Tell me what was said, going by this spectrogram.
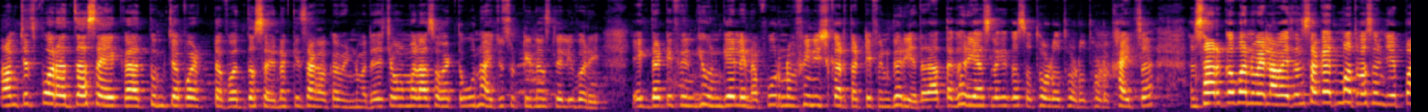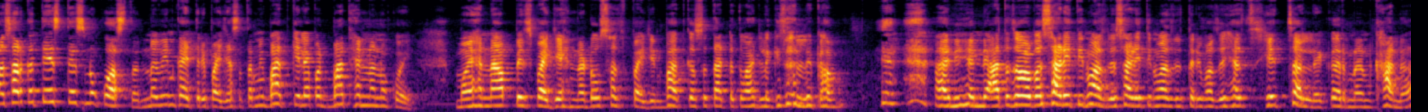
आमच्याच पोरात असं आहे का? तुमच्या पट्टपण तसं आहे. नक्की सांगा कमेंटमध्ये. त्याच्यामुळे मला असं वाटतं उन्हाची सुट्टी नसलेली बरी. एकदा टिफिन घेऊन गेले ना पूर्ण फिनिश करतात टिफिन घरी येतात. आता घरी असलं की कसं थोडं थोडं थोडं खायचं. आणि सारखं बनवायला लावायचं. आणि सगळ्यात महत्त्वाचं म्हणजे सारखं तेच तेच नको असतं. नवीन काहीतरी पाहिजे असतं. आता मी भात केला पण भात ह्यांना नको आहे मग ह्यांना आप्पेच पाहिजे ह्यांना डोसाच पाहिजे. आणि भात कसं ताटत वाढलं की चाललं काम. आणि ह्यांनी आता जवळपास साडेतीन वाजले साडेतीन वाजले तरी माझं ह्याच हेच चाललं आहे करणं आणि खाणं.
